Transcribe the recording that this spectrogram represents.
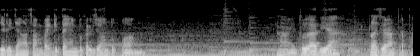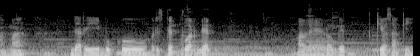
Jadi jangan sampai kita yang bekerja untuk uang. Nah, itulah dia pelajaran pertama dari buku Rich Dad Poor Dad oleh Robert Kiyosaki.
